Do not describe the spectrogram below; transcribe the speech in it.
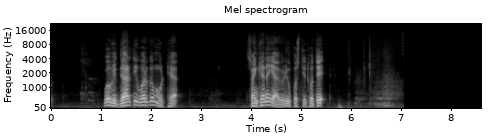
व विद्यार्थी वर्ग मोठ्या संख्येने यावेळी उपस्थित होते.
